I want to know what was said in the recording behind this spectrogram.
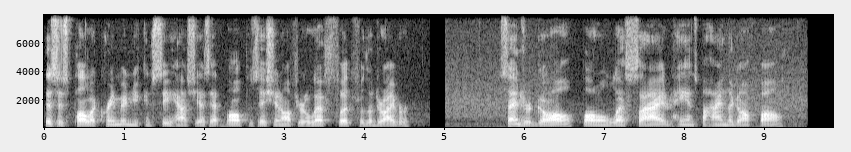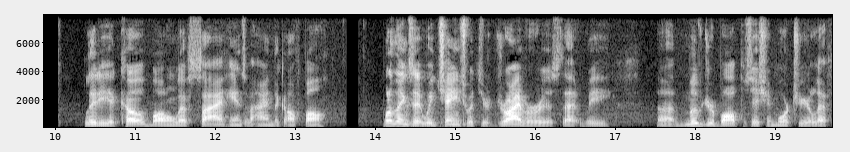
This is Paula Creamer and you can see how she has that ball position off your left foot for the driver. Sandra Gal, ball on left side, hands behind the golf ball. Lydia Ko, ball on left side, hands behind the golf ball. One of the things that we changed with your driver is that we uh, moved your ball position more to your left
